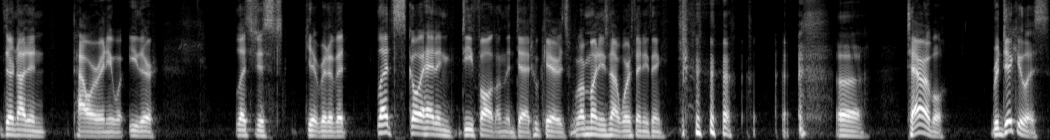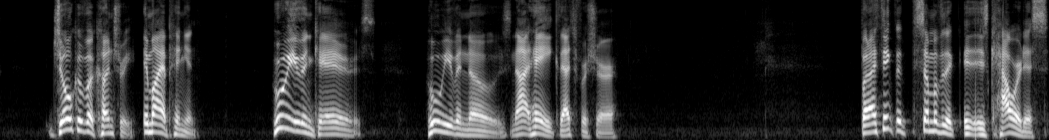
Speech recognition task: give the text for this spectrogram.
they're not in power anyway either. Let's just get rid of it. Let's go ahead and default on the debt. Who cares? Our money's not worth anything. uh, terrible, ridiculous, joke of a country, in my opinion. Who even cares? Who even knows? Not Hake, that's for sure. But I think that some of it is cowardice.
